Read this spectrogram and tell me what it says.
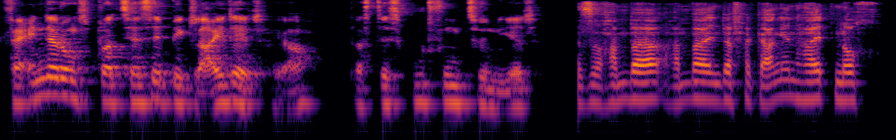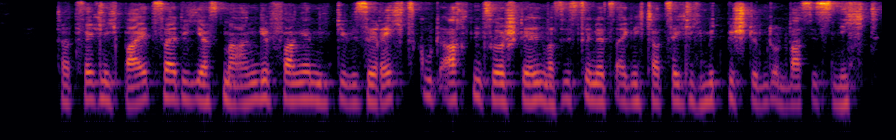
Veränderungsprozesse begleitet, ja, dass das gut funktioniert. Also haben wir, haben wir in der Vergangenheit noch tatsächlich beidseitig erstmal angefangen, gewisse Rechtsgutachten zu erstellen. Was ist denn jetzt eigentlich tatsächlich mitbestimmt und was ist nicht?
